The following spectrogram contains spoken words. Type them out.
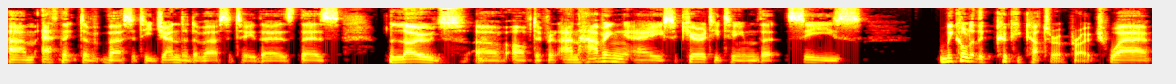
um, ethnic diversity, gender diversity. There's there's loads of of different, and having a security team that sees, we call it the cookie cutter approach, where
